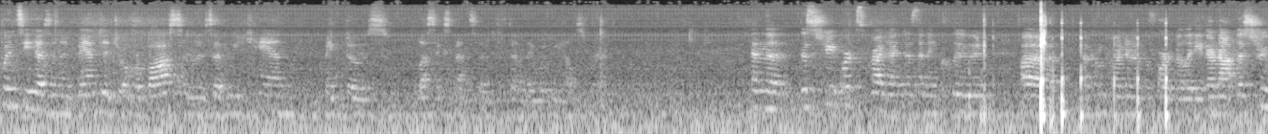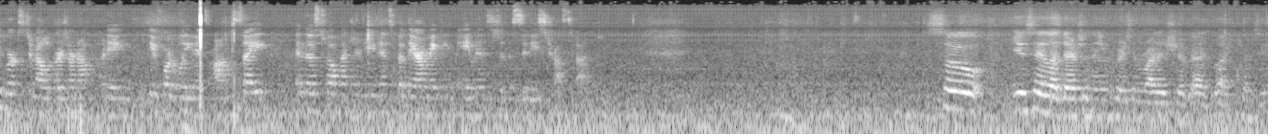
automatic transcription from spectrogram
Quincy has an advantage over Boston, is that we can make those less expensive than they would be elsewhere. And the, the Streetworks project doesn't include a, a component of affordability. They're not, the Streetworks developers are not putting the affordable units on site in those twelve hundred units, but they are making payments to the city's trust fund. So you say like there's an increase in ridership at like Quincy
